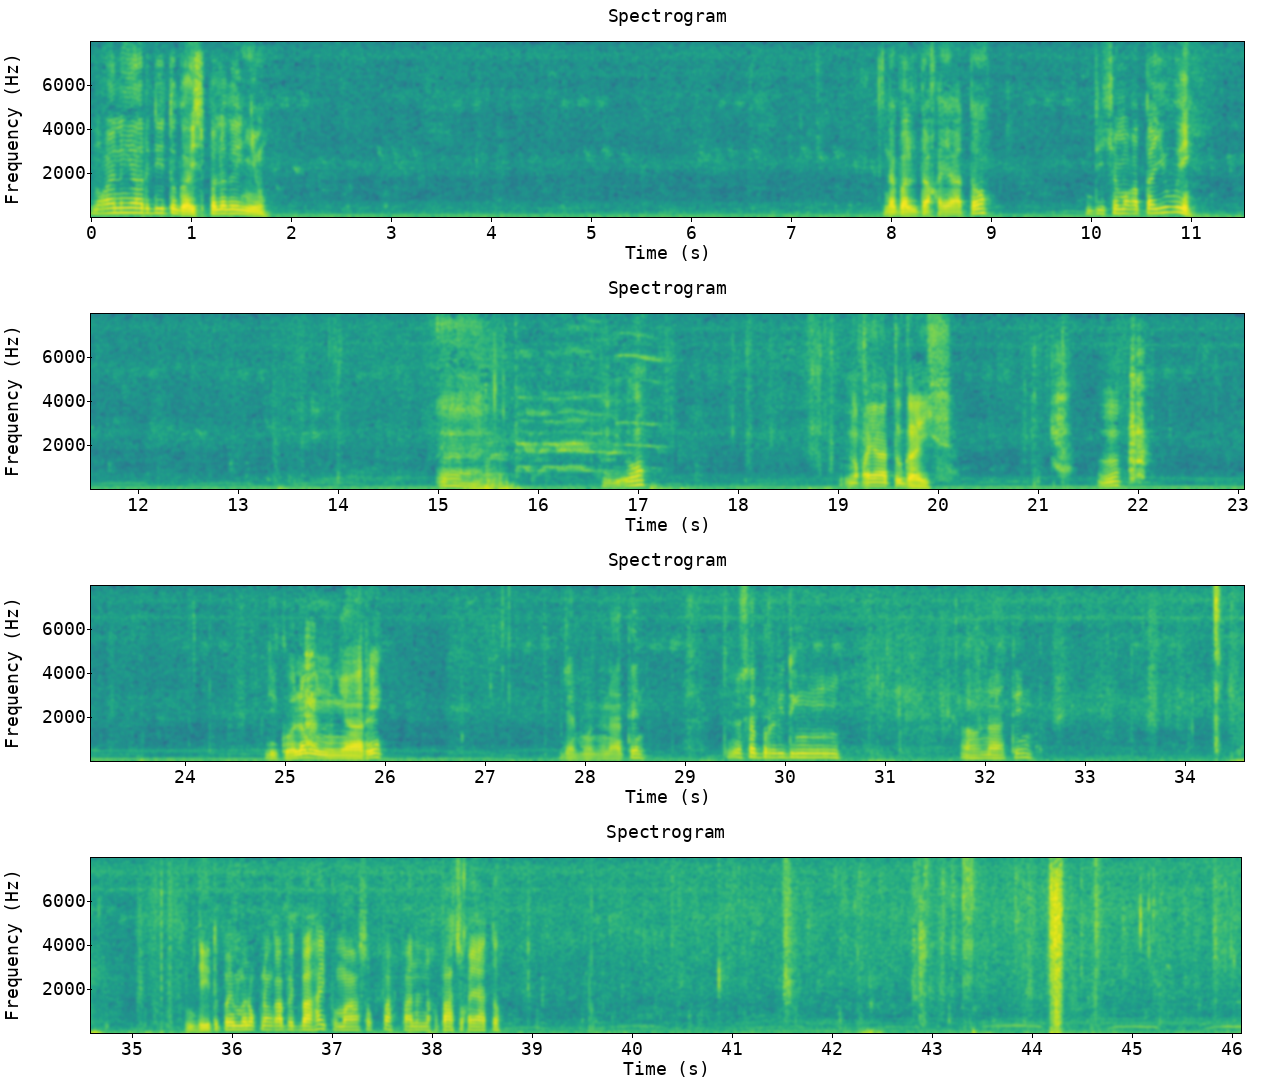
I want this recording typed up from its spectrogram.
Ano kaya nangyari dito guys? Palagay nyo. Nabalda kaya to? Hindi siya makatayo eh. Ay, oh. Ano kaya to guys? Hmm? Hindi ko alam anong nangyari. Diyan muna natin. Ito na sa breeding ano natin. Dito pa yung manok ng kapitbahay. Pumasok pa. Paano nakapasok kaya to?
